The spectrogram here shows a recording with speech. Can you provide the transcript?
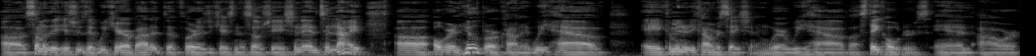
uh, some of the issues that we care about at the Florida Education Association. And tonight, uh, over in Hillsborough County, we have a community conversation where we have uh, stakeholders in our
